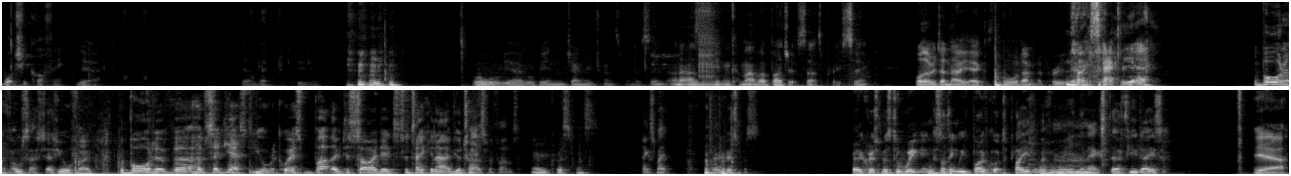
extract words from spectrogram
watch your coffee. Yeah. Get electrocuted. Oh, yeah, we'll be in the January transfer window soon. And it hasn't even come out of our budget, so that's pretty sick. Although we don't know yet because the board haven't approved it. No, exactly. Yeah. The board have also that's your phone. The board have uh, have said yes to your request, but they've decided to take it out of your transfer funds. Merry Christmas. Thanks, mate. Merry Christmas. Merry Christmas to Wigan because I think we've both got to play them, haven't we, in the next uh, few days? Yeah.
